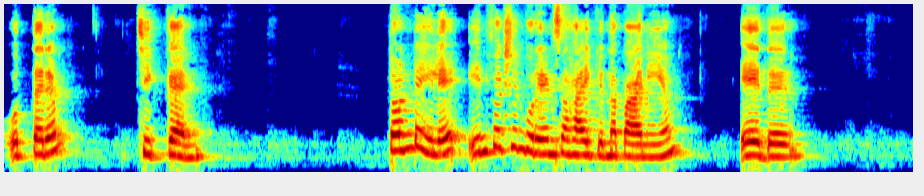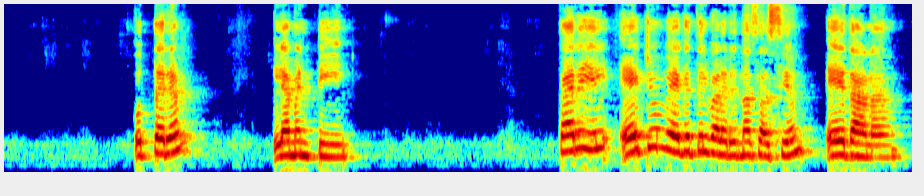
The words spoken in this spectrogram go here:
ഉത്തരം ചിക്കൻ. തൊണ്ടയിലെ ഇൻഫെക്ഷൻ കുറയാൻ സഹായിക്കുന്ന പാനീയം ഏത്? ഉത്തരം ലെമൺ ടീ. കരയിൽ ഏറ്റവും വേഗത്തിൽ വളരുന്ന സസ്യം ഏതാണ്?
